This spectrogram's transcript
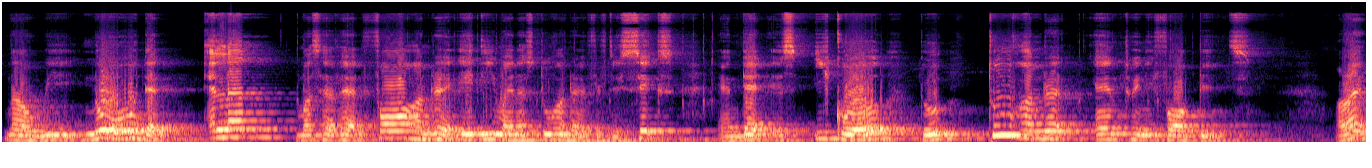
Now we know that Alan must have had 480 minus 256 and that is equal to 224 bits. Alright?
